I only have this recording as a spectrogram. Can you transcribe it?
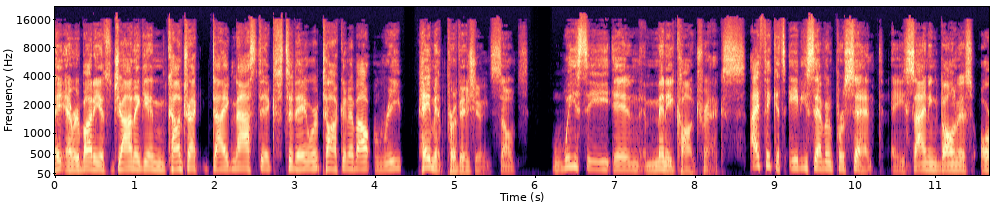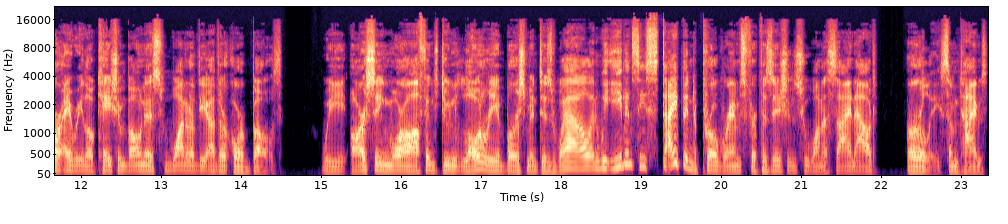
Hey, everybody, it's John again, Contract Diagnostics. Today we're talking about repayment provisions. So, we see in many contracts, I think it's 87%, a signing bonus or a relocation bonus, one or the other, or both. We are seeing more often student loan reimbursement as well. And we even see stipend programs for physicians who want to sign out early, sometimes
